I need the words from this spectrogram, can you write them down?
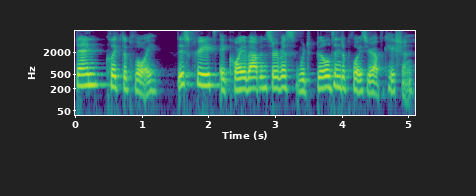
Then click Deploy. This creates a app and service which builds and deploys your application.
